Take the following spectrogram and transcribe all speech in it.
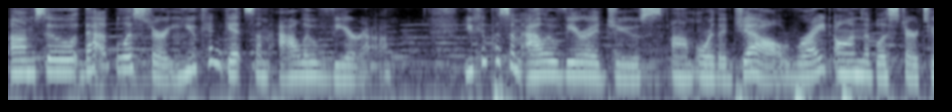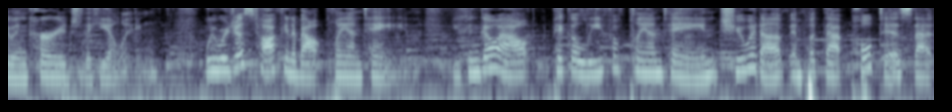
Um, so, that blister, you can get some aloe vera. You can put some aloe vera juice um, or the gel right on the blister to encourage the healing. We were just talking about plantain. You can go out, pick a leaf of plantain, chew it up, and put that poultice, that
